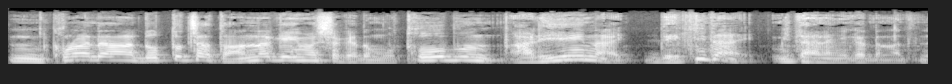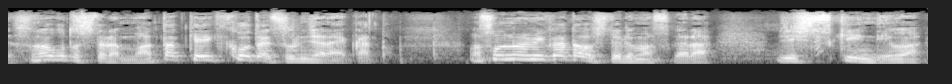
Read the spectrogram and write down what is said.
うん、この間、ドットチャートあんだけ言いましたけども、当分ありえない、できない、みたいな見方なんですね。そんなことしたらまた景気後退するんじゃないかと。まあ、そんな見方をしておりますから、実質金利は、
